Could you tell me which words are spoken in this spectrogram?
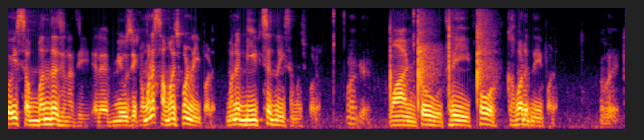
કોઈ સંબંધ જ નથી. એટલે મ્યુઝિકનો મને સમજ પણ નહીં પડે. મને બીટ્સ જ નહીં સમજ પડે. Okay one two three four ખબર જ નહીં પડે. રાઈટ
